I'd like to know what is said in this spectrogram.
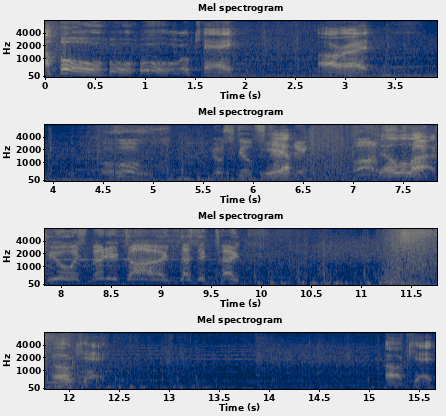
Oh, oh, oh, okay. Alright. Oh, you're still Yep. standing. I'll Still alive. you as many times as it takes. Okay. Okay.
